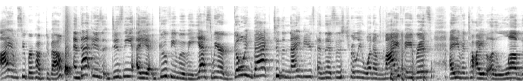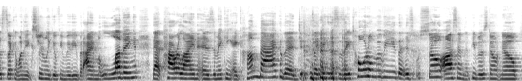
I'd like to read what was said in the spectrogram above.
I am super pumped about, and that is Disney a Goofy movie. Yes, we are going back to the 90s, and this is truly one of my favorites. I even I love the second one, the Extremely Goofy movie, but I am loving that Powerline is making a comeback. That because I think this is a total movie that is so awesome that people just don't know.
